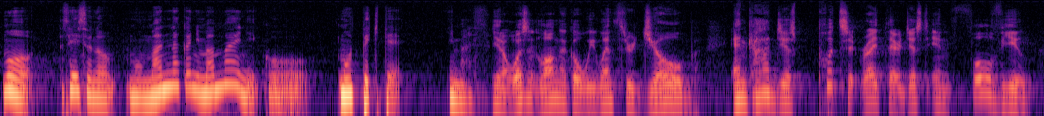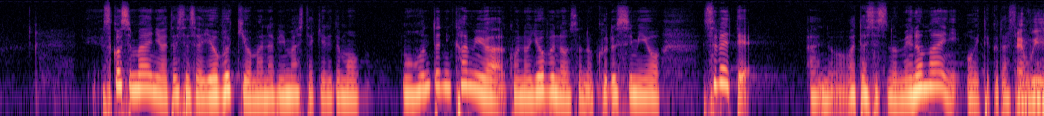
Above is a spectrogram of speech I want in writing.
もう聖書のもう真ん中に真ん前にこう持ってきています。You know, it wasn't long ago we went through Job, 少し前に私たちは呼ぶ記を学びましたけれども、もう本当に神はこの呼ぶのその苦しみをすべてあの私たちの目の前に置いてくださいました。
